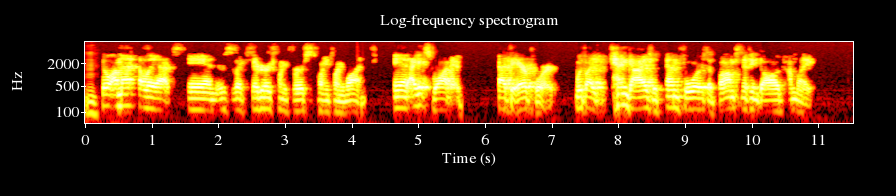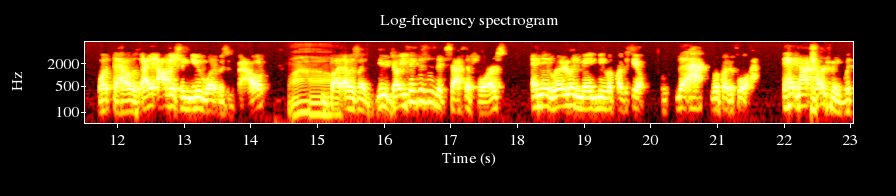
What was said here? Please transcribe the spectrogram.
Hmm. So I'm at LAX and it was like February 21st, 2021, and I get swatted at the airport with like 10 guys with M4s, a bomb sniffing dog. I'm like, what the hell is, I obviously knew what it was about, Wow. but I was like, dude, don't you think this is excessive force? And they literally made me look like a fool. Look like a fool. They had not charged me with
